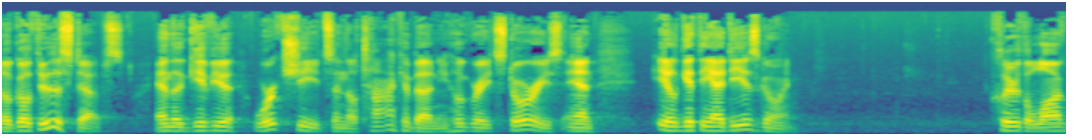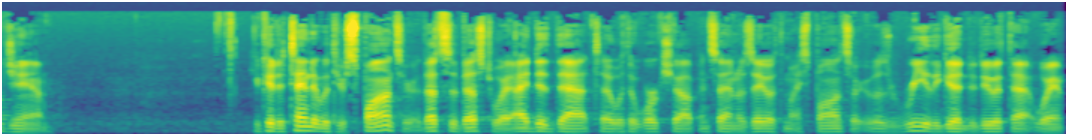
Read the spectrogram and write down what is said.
they'll go through the steps and they'll give you worksheets and they'll talk about it and you'll great stories and it'll get the ideas going. Clear the log jam. You could attend it with your sponsor. That's the best way. I did that uh, with a workshop in San Jose with my sponsor. It was really good to do it that way.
